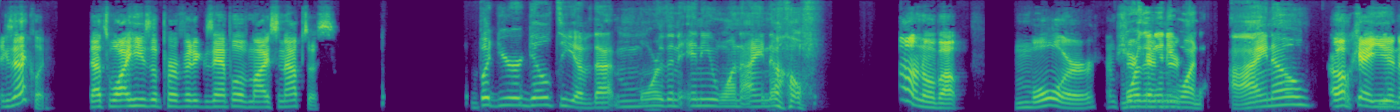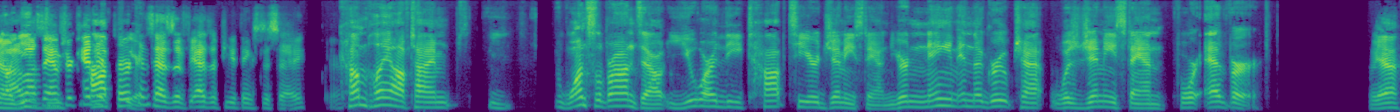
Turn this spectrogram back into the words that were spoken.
Exactly. That's why he's a perfect example of my synopsis. but you're guilty of that more than anyone I know. I don't know about more. I'm sure more than Kendrick- anyone I know, Okay, you You know, know, I you- was say, I'm sure Kendrick. Perkins has a has a few things to say. come playoff time, once LeBron's out, you are the top tier Jimmy Stan. Your name in the group chat was Jimmy Stan forever. Yeah,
